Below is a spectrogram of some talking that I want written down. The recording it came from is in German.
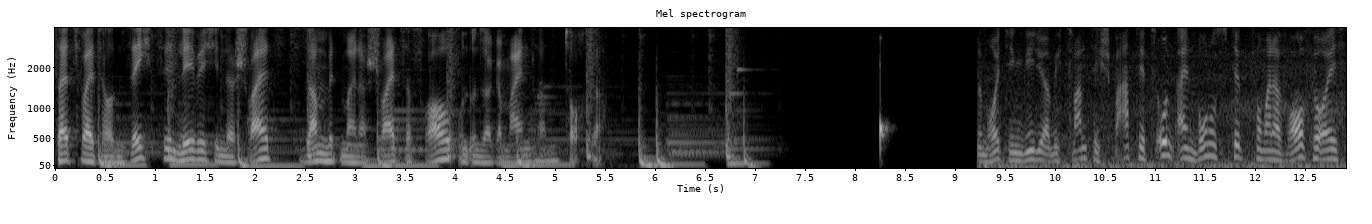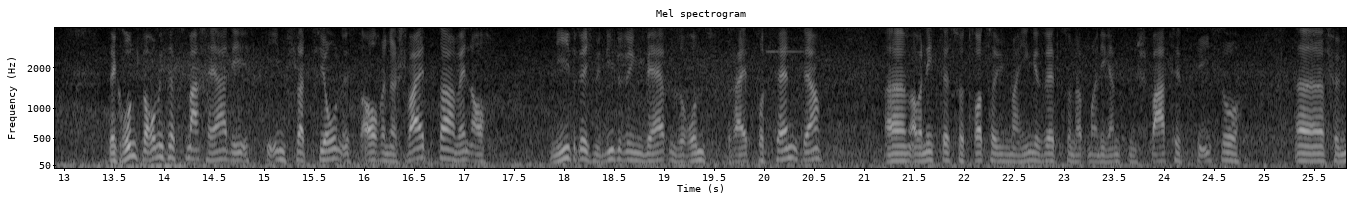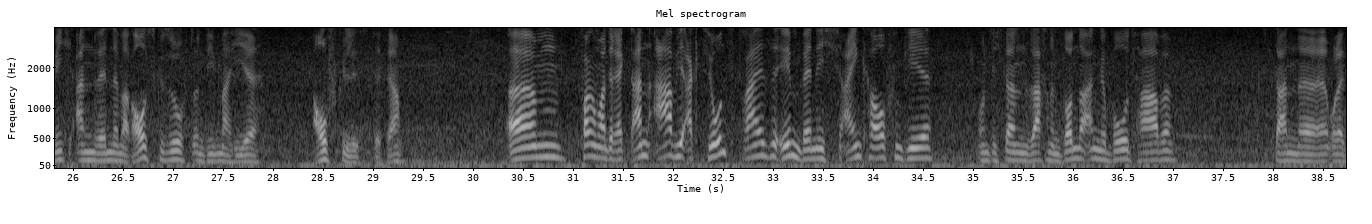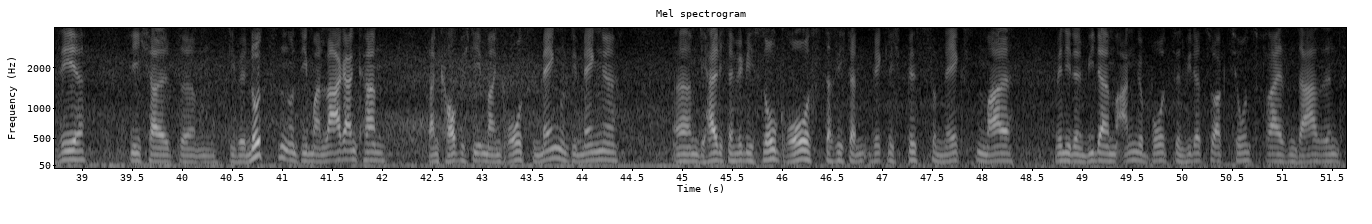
Seit 2016 lebe ich in der Schweiz zusammen mit meiner Schweizer Frau und unserer gemeinsamen Tochter. Im heutigen Video habe ich 20 Spartipps und einen Bonustipp von meiner Frau für euch. Der Grund, warum ich das mache, ja, die, die Inflation ist auch in der Schweiz da, wenn auch niedrig, mit niedrigen Werten, so rund 3%. Ja. Ähm, aber nichtsdestotrotz habe ich mich mal hingesetzt und habe mal die ganzen Spartipps, die ich so äh, für mich anwende, mal rausgesucht und die mal hier aufgelistet. Ja. Ähm, fangen wir mal direkt an. A, wie Aktionspreise, eben wenn ich einkaufen gehe und ich dann Sachen im Sonderangebot habe, dann äh, oder sehe, die ich halt, ähm, die wir nutzen und die man lagern kann, dann kaufe ich die immer in großen Mengen und die Menge, ähm, die halte ich dann wirklich so groß, dass ich dann wirklich bis zum nächsten Mal, wenn die dann wieder im Angebot sind, wieder zu Aktionspreisen da sind,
